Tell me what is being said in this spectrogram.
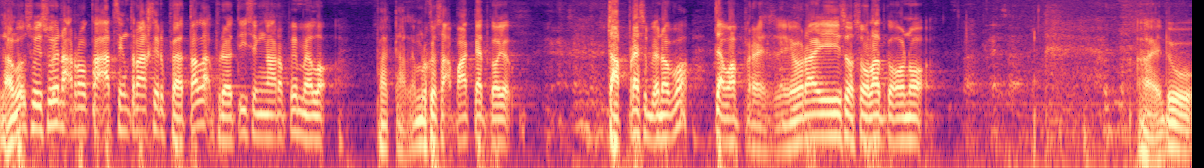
Lah kok suwe-suwe nak rokaat sing terakhir batal lah berarti sing ngarepe melok batal. Mergo sak paket koyo capres ben apa? Cawapres. Ya ora iso salat kok ono. Nah itu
